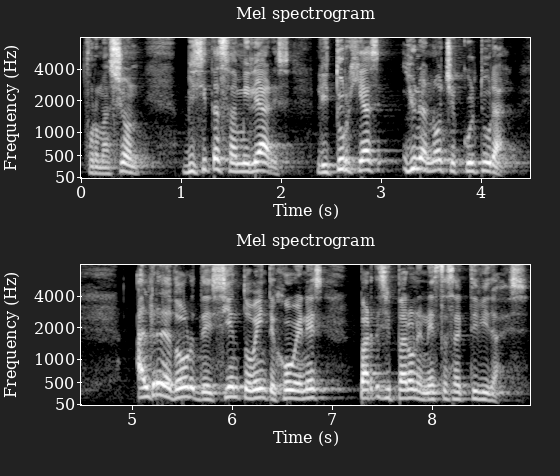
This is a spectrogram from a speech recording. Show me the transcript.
formación, visitas familiares, liturgias y una noche cultural. Alrededor de 120 jóvenes participaron en estas actividades.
